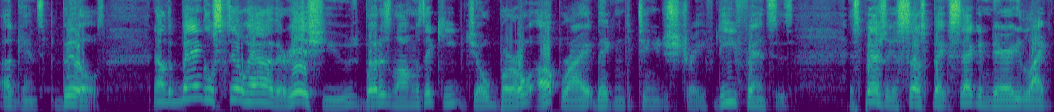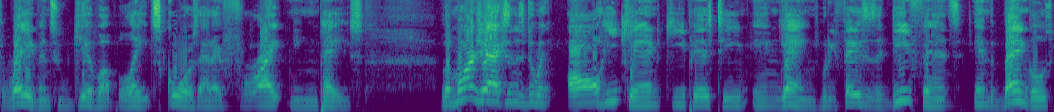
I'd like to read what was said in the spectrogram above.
against the Bills. Now, the Bengals still have their issues, but as long as they keep Joe Burrow upright, they can continue to strafe defenses, especially a suspect secondary like the Ravens, who give up late scores at a frightening pace. Lamar Jackson is doing all he can to keep his team in games, but he faces a defense in the Bengals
